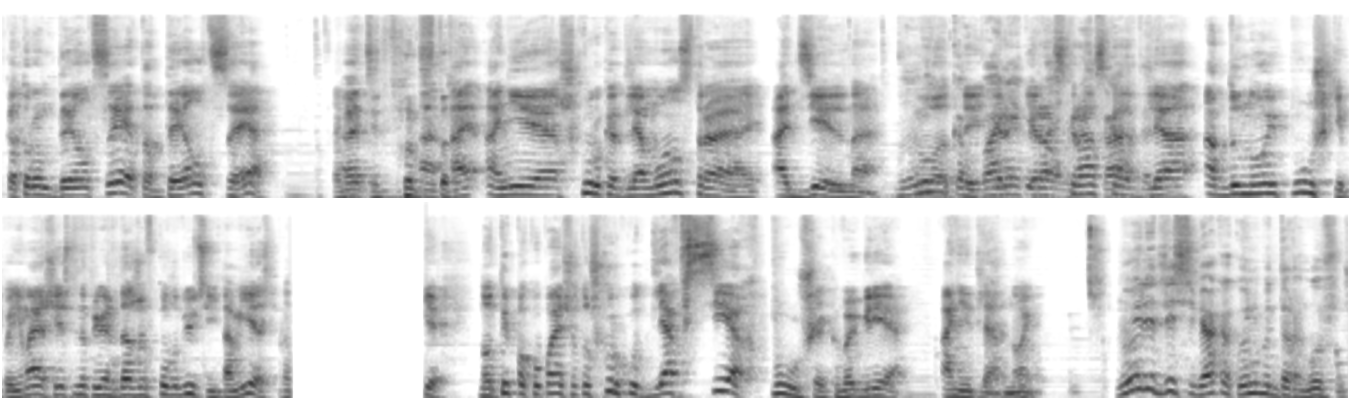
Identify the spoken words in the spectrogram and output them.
в котором DLC это DLC, а, монстр. а- а не шкурка для монстра отдельно. Ну, Вот, и, и- и раскраска для одной пушки, понимаешь? Если, например, даже в Call of Duty там есть но ты покупаешь эту шкурку для всех пушек в игре, а не для одной. Ну или для себя какой-нибудь дорогой фишку.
